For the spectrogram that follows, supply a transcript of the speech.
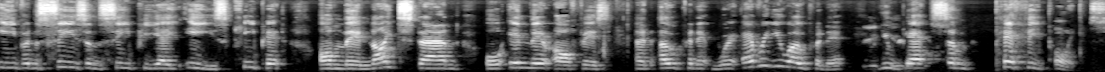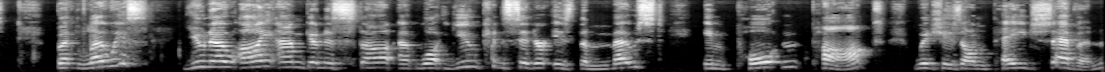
even seasoned CPAEs keep it on their nightstand or in their office and open it. Wherever you open it, you, you get some pithy points. But Lois, you know, I am going to start at what you consider is the most important part, which is on page seven,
